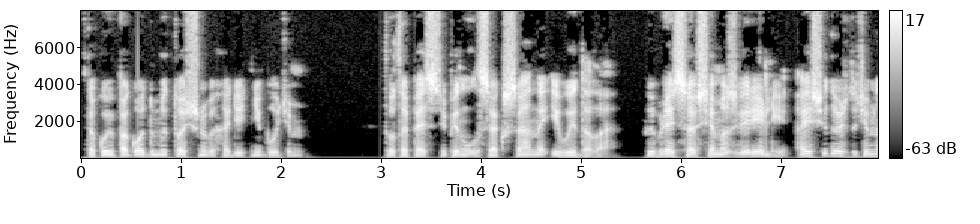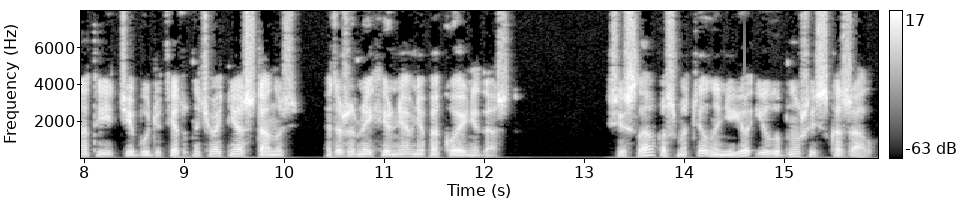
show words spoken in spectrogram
В такую погоду мы точно выходить не будем. Тут опять степенулась Оксана и выдала. «Вы, блядь, совсем озверели. А если дождь до темноты идти будет, я тут ночевать не останусь. Эта жирная херня мне покоя не даст». Сеслав посмотрел на нее и, улыбнувшись, сказал.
